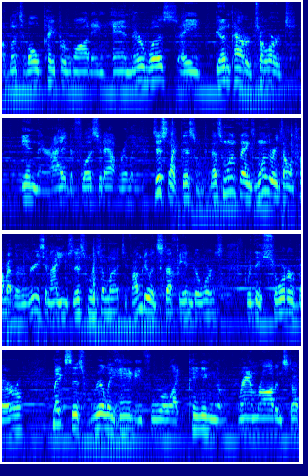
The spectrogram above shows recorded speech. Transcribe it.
a bunch of old paper wadding, and there was a gunpowder charge in there. I had to flush it out really, just like this one. That's one of the things, one of the reasons I want to talk about, the reason I use this one so much, if I'm doing stuff indoors with a shorter barrel, makes this really handy for like pinging the ramrod and stuff.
